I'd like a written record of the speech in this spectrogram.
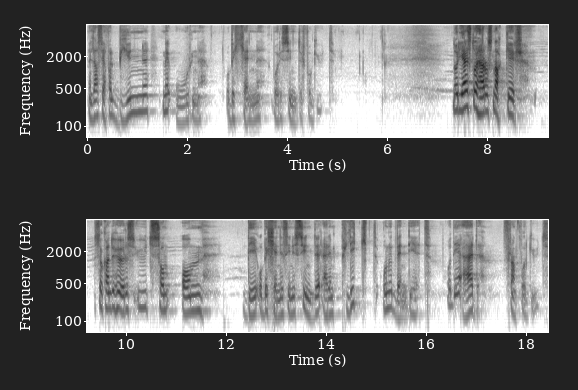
Men la oss iallfall begynne med ordene og bekjenne våre synder for Gud. Når jeg står her og snakker, så kan det høres ut som om det å bekjenne sine synder er en plikt og nødvendighet. Og det er det framfor Gud.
